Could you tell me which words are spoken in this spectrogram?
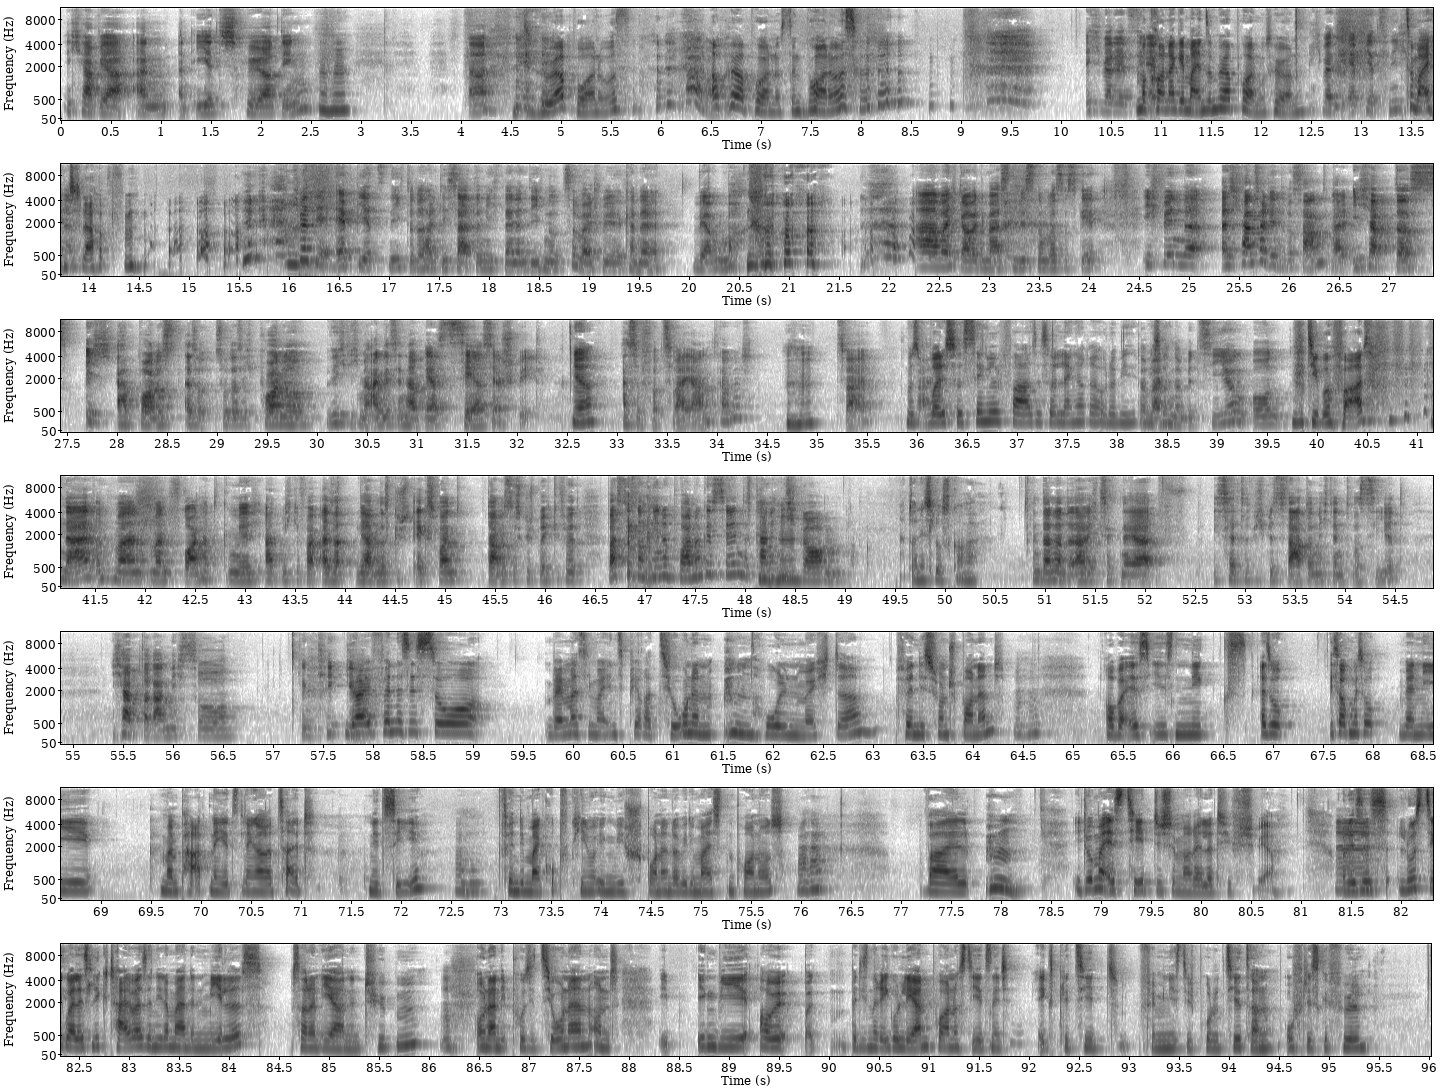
Ich habe ja ein, ein jetzt Hörding. Äh, Hörpornos. Auch Hörpornos sind Pornos. ich werde jetzt Man App, kann ja gemeinsam Hörpornos hören. ich werde die App jetzt nicht Zum nennen. Einschlafen. Ich werde die App jetzt nicht oder halt die Seite nicht nennen, die ich nutze, weil ich will ja keine Werbung machen. Aber ich glaube, die meisten wissen, um was es geht. Ich finde, also ich fand es halt interessant, weil ich habe das, ich habe Pornos, also so, dass ich Porno richtig mal angesehen habe, erst sehr, sehr spät. Ja. Also vor zwei Jahren, glaube ich. Zwei. Was, war das so eine Single-Phase, so eine längere oder wie? Da wie war ich in einer Beziehung und Die Überfahrt. nein, und mein, mein Freund hat mich, hat mich gefragt, also wir haben das Ex-Freund damals das Gespräch geführt, hast du noch nie einen Porno gesehen? Das kann ich nicht glauben. Dann ist losgegangen. Und dann habe ich gesagt, naja, es hätte mich bis dato nicht interessiert. Ich habe daran nicht so den Klick Ja, ich gehabt. finde, es ist so, wenn man sich mal Inspirationen holen möchte, finde ich es schon spannend. Aber es ist nichts. Also, ich sag mal so, wenn ich meinen Partner jetzt längere Zeit nicht sehe, finde ich mein Kopfkino irgendwie spannender wie die meisten Pornos. Weil ich tue mir ästhetisch immer relativ schwer. Und es ist lustig, weil es liegt teilweise nicht einmal an den Mädels, sondern eher an den Typen und an die Positionen. Und irgendwie habe ich bei, diesen regulären Pornos, die jetzt nicht explizit feministisch produziert sind, oft das Gefühl,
